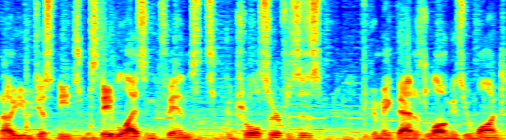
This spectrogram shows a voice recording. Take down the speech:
Now you just need some stabilizing fins and some control surfaces. You can make that as long as you want.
